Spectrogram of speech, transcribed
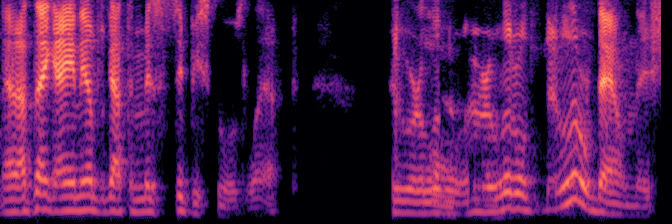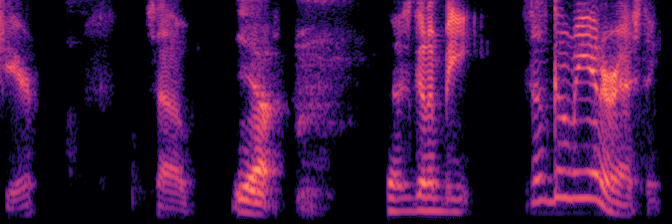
and I think A and M's got the Mississippi schools left, who are a little who are a little a little down this year. So Yeah. it's going to be so it's going to be interesting.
